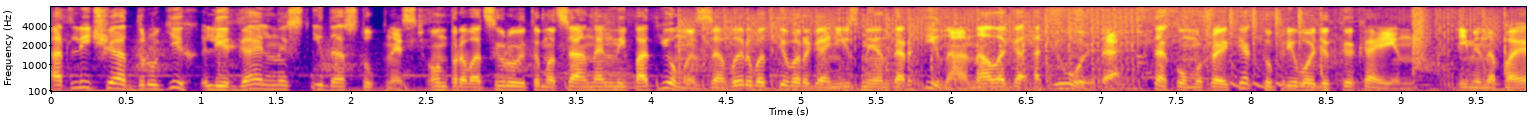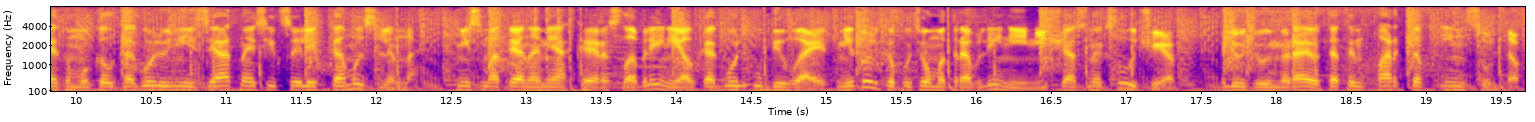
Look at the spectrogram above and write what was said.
Отличие от других – легальность и доступность. Он провоцирует эмоциональный подъем из-за выработки в организме эндорфина, аналога опиоида. К такому же эффекту приводит кокаин. Именно поэтому к алкоголю нельзя относиться легкомысленно. Несмотря на мягкое расслабление, алкоголь убивает не только путем отравления и несчастных случаев. Люди умирают от инфарктов и инсультов.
